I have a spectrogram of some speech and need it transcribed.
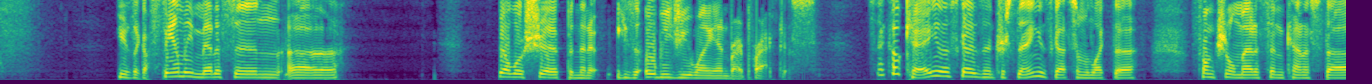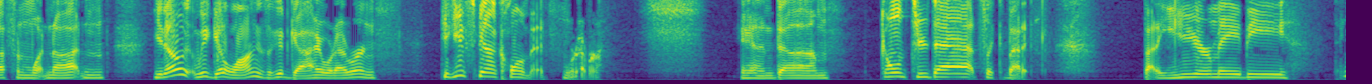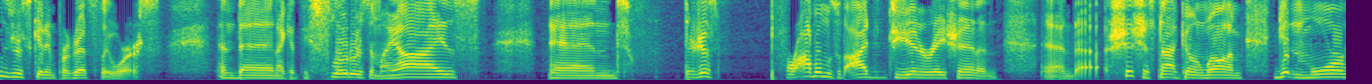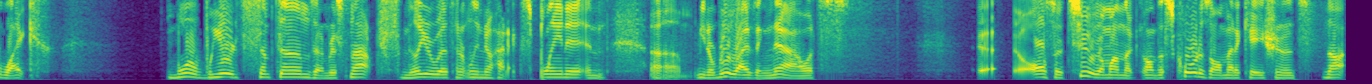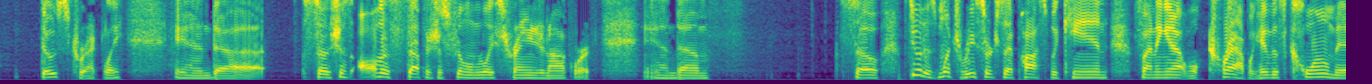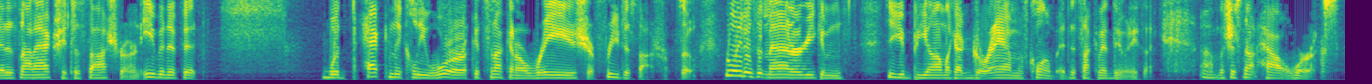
He's like a family medicine uh, fellowship, and then it, he's an OBGYN by practice. It's like, okay, this guy's interesting. He's got some like the functional medicine kind of stuff and whatnot. And, you know, we get along. He's a good guy or whatever. And he keeps me on Clomid, whatever. And, um, going through that. It's like about a, about a year maybe. Things are just getting progressively worse. And then I get these floaters in my eyes, and they're just problems with eye degeneration, and and uh, shit's just not going well. And I'm getting more like more weird symptoms that I'm just not familiar with. I don't really know how to explain it, and um, you know, realizing now it's also too i'm on the on this cortisol medication. It's not dosed correctly. And uh, so it's just all this stuff is just feeling really strange and awkward. And um, so doing as much research as I possibly can, finding out, well, crap, okay, this Clomid is not actually testosterone, even if it would technically work, it's not going to raise your free testosterone. So really doesn't matter. You can you can be on like a gram of Clomid. It's not going to do anything. Um, that's just not how it works.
